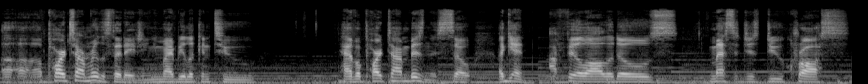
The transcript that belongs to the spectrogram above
a, a part time real estate agent. You might be looking to have a part time business. So, again, I feel all of those messages do cross,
